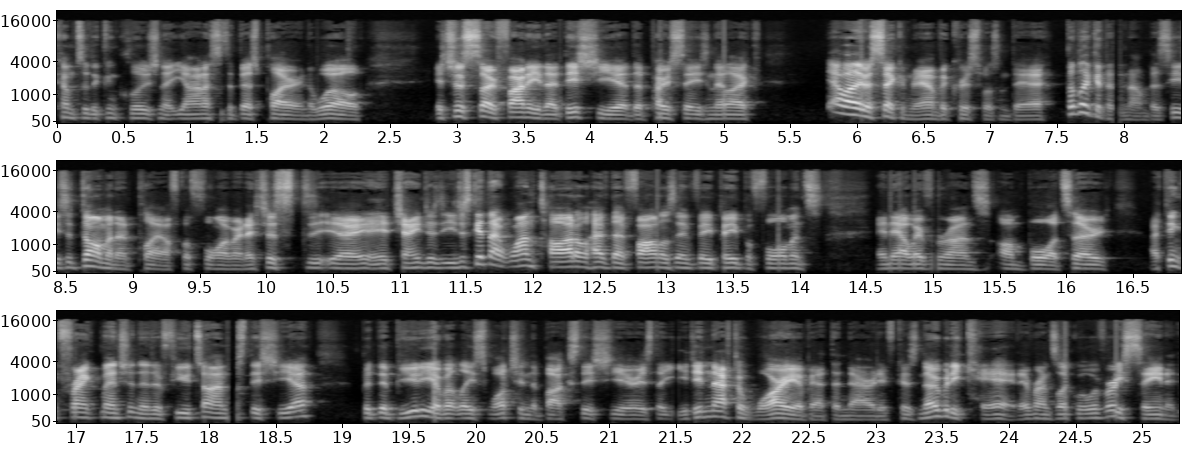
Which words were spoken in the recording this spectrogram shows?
come to the conclusion that Giannis is the best player in the world. It's just so funny that this year, the postseason, they're like, yeah, well, he was second round, but Khris wasn't there. But look at the numbers. He's a dominant playoff performer, and it's just you know, it changes. You just get that one title, have that Finals MVP performance, and now everyone's on board. So I think Frank mentioned it a few times this year. But the beauty of at least watching the Bucks this year is that you didn't have to worry about the narrative because nobody cared. Everyone's like, "Well, we've already seen it.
